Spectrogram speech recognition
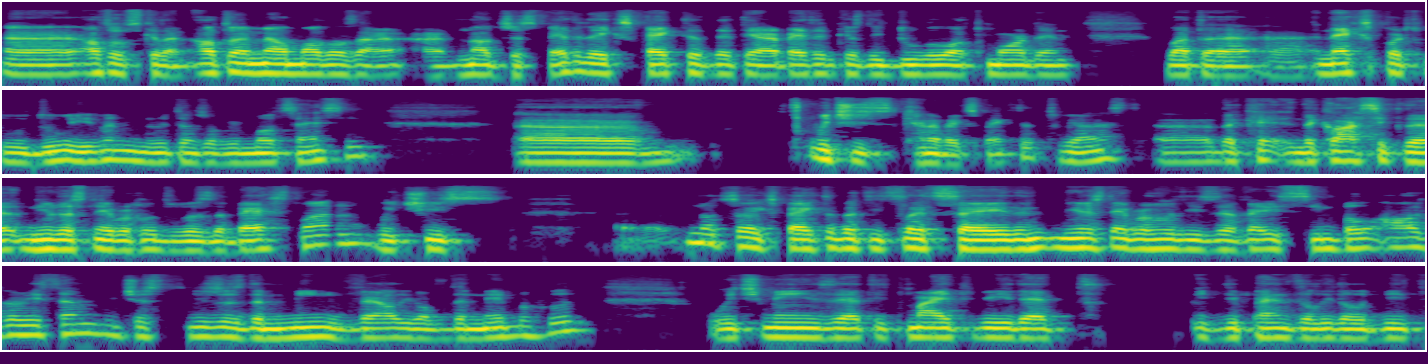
Uh, AutoML models are, are not just better. They expected that they are better because they do a lot more than what uh, uh, an expert will do, even in terms of remote sensing. Um, which is kind of expected, to be honest. Uh, the, the classic, the nearest neighborhoods was the best one, which is uh, not so expected, but it's, let's say the nearest neighborhood is a very simple algorithm. It just uses the mean value of the neighborhood, which means that it might be that it depends a little bit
